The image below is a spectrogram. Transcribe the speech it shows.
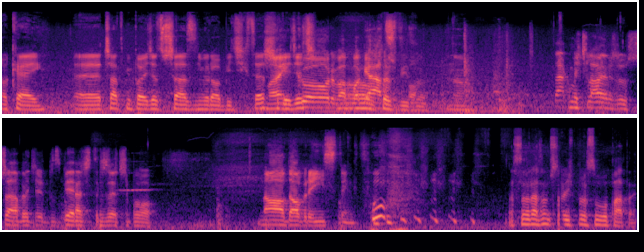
Okej. Okay. Czat mi powiedział, co trzeba z nim robić. Chcesz No wiedzieć? kurwa, No, bogactwo. No. Tak myślałem, że już trzeba będzie zbierać te rzeczy, bo... No, dobry instynkt. Następnym razem trzeba mieć po prostu łopatę.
